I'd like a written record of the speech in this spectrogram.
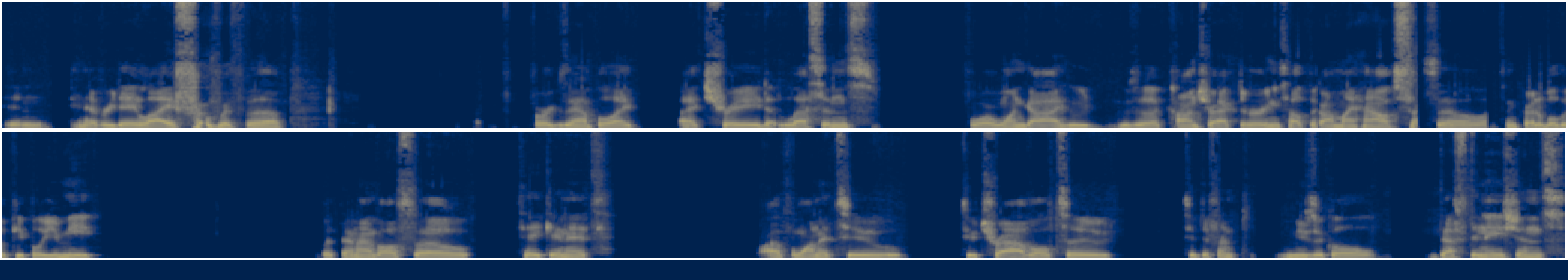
in in everyday life. with, uh, for example, I I trade lessons for one guy who who's a contractor and he's helping on my house. So it's incredible the people you meet. But then I've also taken it. I've wanted to to travel to to different musical destinations.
